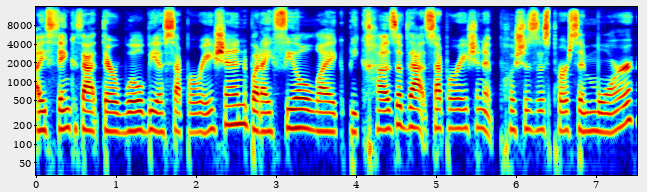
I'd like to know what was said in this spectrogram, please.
I think that there will be a separation, but I feel like because of that separation, it pushes this person more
